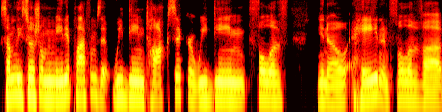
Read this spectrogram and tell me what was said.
some of these social media platforms that we deem toxic or we deem full of you know hate and full of uh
